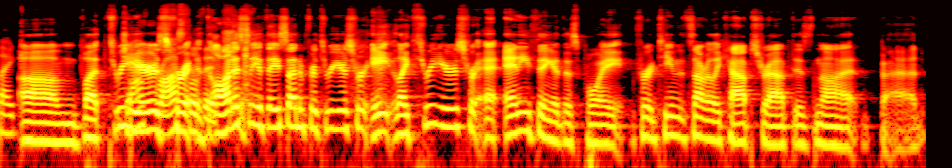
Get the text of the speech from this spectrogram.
Like um, but three Jack years for honestly, if they sign him for three years for eight, like three years for a- anything at this point for a team that's not really cap strapped is not bad.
